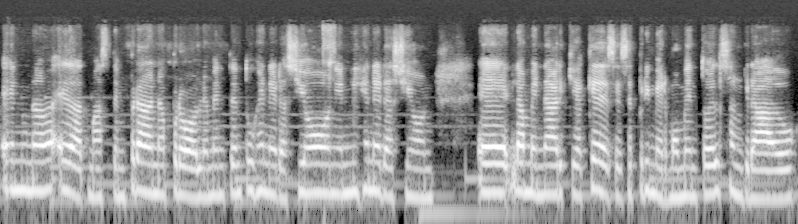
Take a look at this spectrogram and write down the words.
en una edad más temprana, probablemente en tu generación y en mi generación, eh, la menarquia, que es ese primer momento del sangrado,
